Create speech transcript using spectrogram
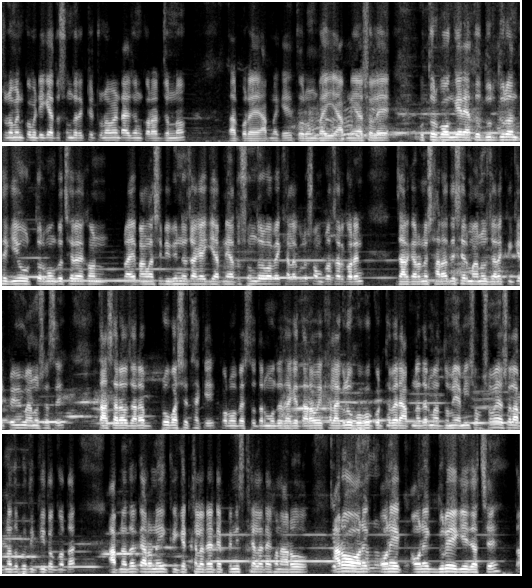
টুর্নামেন্ট কমিটিকে এত সুন্দর একটি টুর্নামেন্ট আয়োজন করার জন্য। তারপরে আপনাকে, তরুণ ভাই, আপনি আসলে উত্তরবঙ্গের এত দূর দূরান্তে গিয়ে উত্তরবঙ্গ ছেড়ে এখন প্রায় বাংলাদেশের বিভিন্ন জায়গায় গিয়ে আপনি এত সুন্দরভাবে খেলাগুলো সম্প্রচার করেন, যার কারণে সারা দেশের মানুষ, যারা ক্রিকেট প্রেমী মানুষ আছে, তাছাড়াও যারা প্রবাসে থাকে, কর্মব্যস্ততার মধ্যে থাকে, তারাও এই খেলাগুলো উপভোগ করতে পারে আপনাদের মাধ্যমে। আমি সবসময় আসলে আপনাদের প্রতি কৃতজ্ঞতা। আপনাদের কারণে ক্রিকেট খেলাটা টেনিস খেলাটা এখন আরও আরও অনেক অনেক অনেক দূরে এগিয়ে যাচ্ছে। তা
